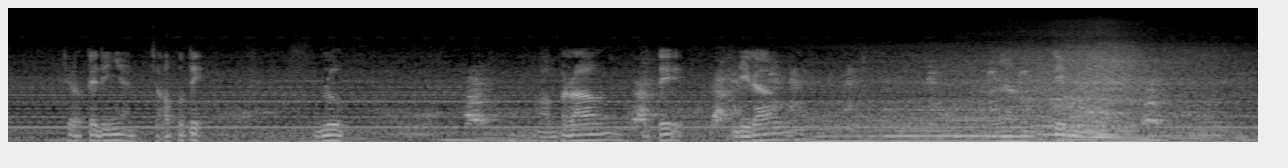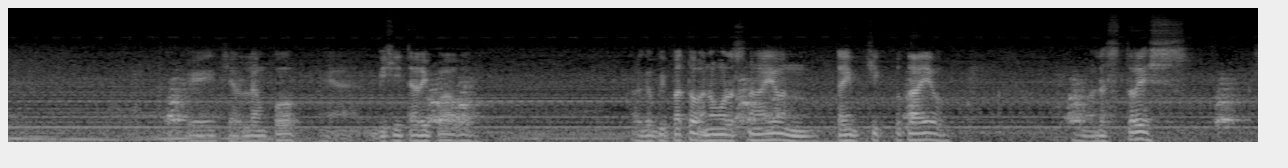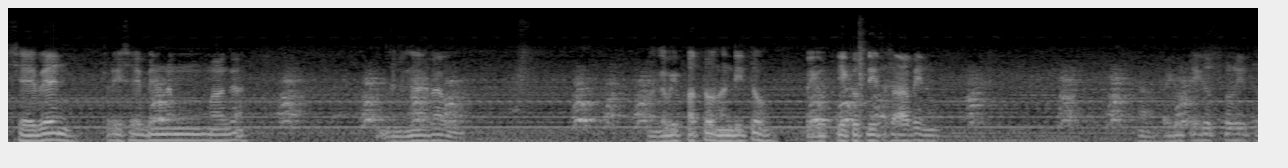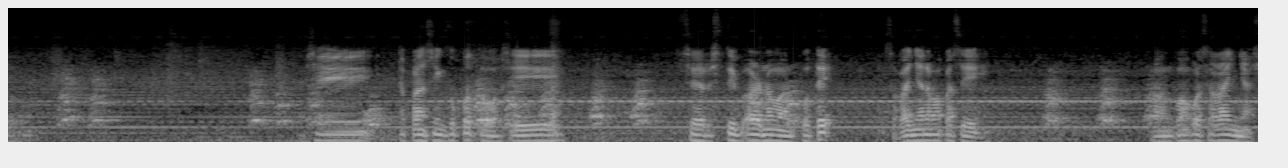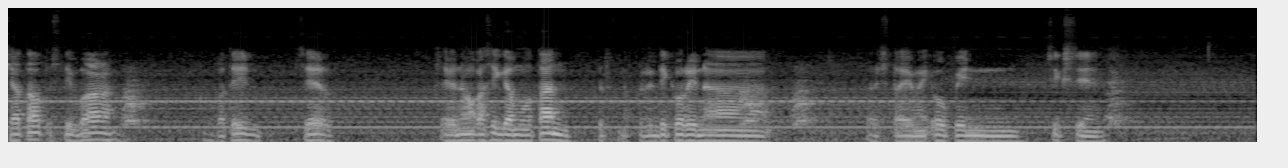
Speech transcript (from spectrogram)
swerte din yan. Tsaka puti. Blue. Mga brown, puti, dilaw. Ilang team. Okay, share lang po. Ayan, bisita rin po ako. Kagabi pa to, anong oras na ngayon? Time check po tayo. Alas 3, 7, 3, 7 ng maga. Madaling araw. Kagabi pa to, nandito. Paikot-ikot dito sa amin. Oh. Ah, paikot-ikot po rito. Kasi napansin ko po to, si Sir Steve R naman, puti. Sa kanya naman kasi, ang kuha ko sa kanya, shoutout Steve R. Kapatid, Sir. Sa'yo naman kasi gamutan. Napredict ko rin na first tayo may open 16.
